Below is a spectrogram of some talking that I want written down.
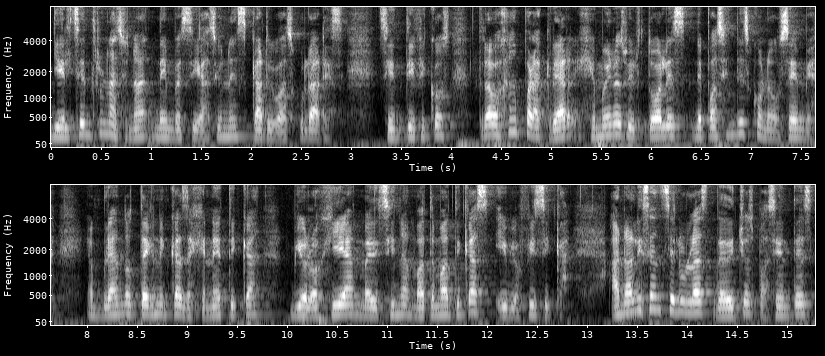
y el Centro Nacional de Investigaciones Cardiovasculares. Científicos trabajan para crear gemelos virtuales de pacientes con leucemia, empleando técnicas de genética, biología, medicina, matemáticas y biofísica. Analizan células de dichos pacientes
